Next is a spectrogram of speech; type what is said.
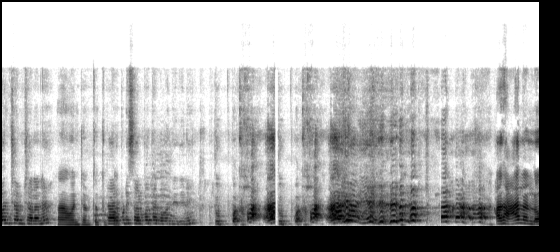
ಒಂದ್ ಚಮಚ ಅಲ್ಲನೆ? ಹಾ ಒಂದ್ ಚಮಚ ತುಪ್ಪ. ಪುಡಿ ಸ್ವಲ್ಪ ತಗೊ ಬಂದಿದ್ದೀನಿ. ತುಪ್ಪ. ತುಪ್ಪ. ಅದು ಹಾಲಲ್ಲೋ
